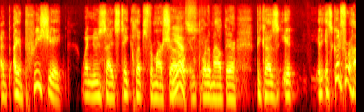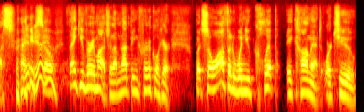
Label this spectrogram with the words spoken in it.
I, I appreciate when news sites take clips from our show yes. and put them out there because it it's good for us, right? Yeah, yeah, so yeah. thank you very much. And I'm not being critical here. But so often when you clip a comment or two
